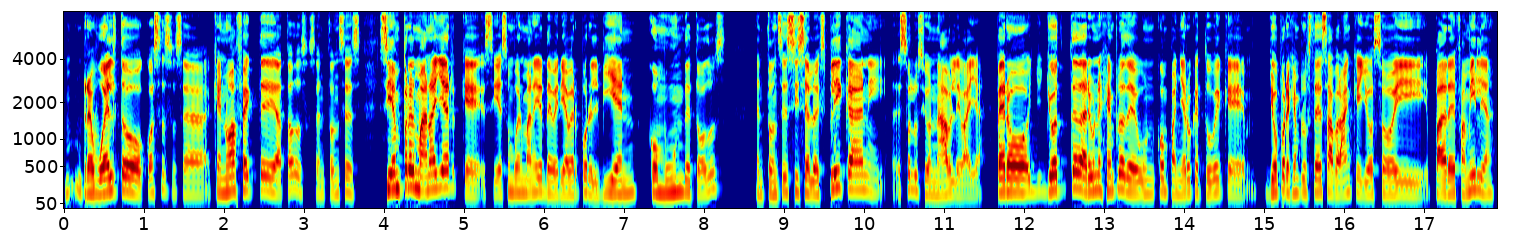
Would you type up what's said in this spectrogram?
revuelto o cosas, o sea, que no afecte a todos. O sea, entonces, siempre el manager, que si es un buen manager, debería ver por el bien común de todos entonces, si se lo explican y es solucionable, vaya. Pero yo te daré un ejemplo de un compañero que tuve que yo, por ejemplo, ustedes sabrán que yo soy padre de familia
